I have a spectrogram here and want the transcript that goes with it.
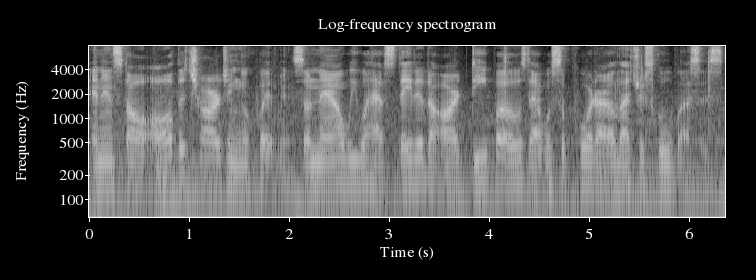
and install all the charging equipment. So now we will have state of the art depots that will support our electric school buses.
